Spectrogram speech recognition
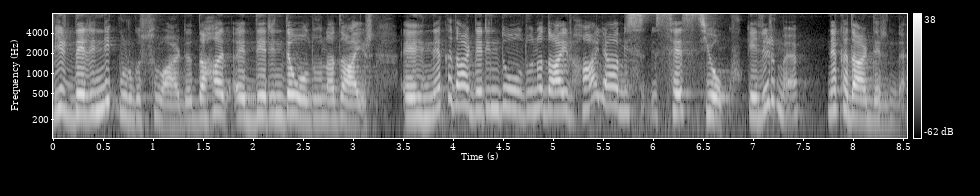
bir derinlik vurgusu vardı. Daha e, derinde olduğuna dair. E, ne kadar derinde olduğuna dair hala bir ses yok. Gelir mi? Ne kadar derinde?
